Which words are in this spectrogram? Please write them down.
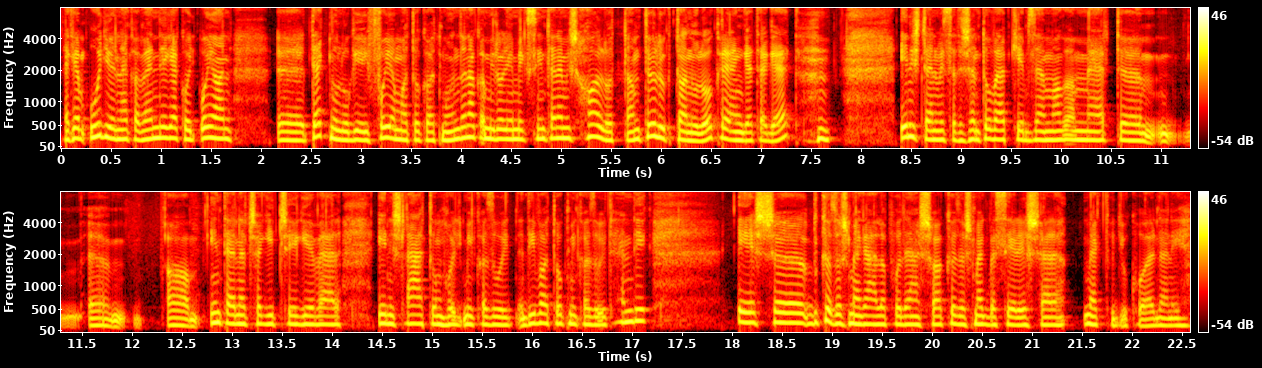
Nekem úgy jönnek a vendégek, hogy olyan ö, technológiai folyamatokat mondanak, amiről én még szinte nem is hallottam. Tőlük tanulok rengeteget. Én is természetesen tovább képzem magam, mert ö, ö, a internet segítségével én is látom, hogy mik az új divatok, mik az új trendik, és közös megállapodással, közös megbeszéléssel meg tudjuk oldani.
